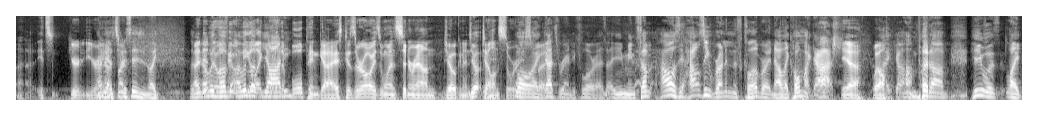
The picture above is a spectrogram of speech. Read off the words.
Uh, it's your your I know answer. it's my decision. Like I, mean, I didn't would know love, if it would I would be love like one of the bullpen guys because they're always the ones sitting around joking and Jo- telling stories. Well, like but- that's Randy Flores. I mean, some how is he? How's he running this club right now? Like, oh my gosh. yeah. Well, Like, um, but um, he was like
